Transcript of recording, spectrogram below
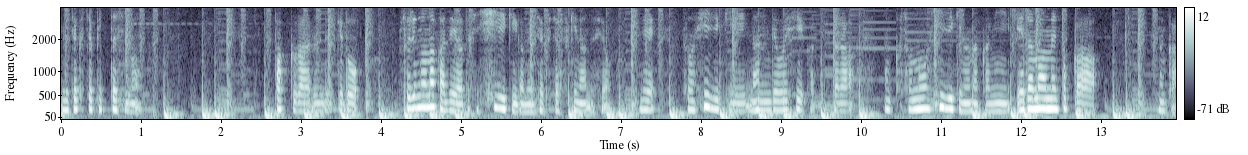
めちゃくちゃぴったしのパックがあるんですけどそれの中で私ひじきがめちゃくちゃ好きなんですよ。でそのひじきなんで美味しいかって言ったらなんかそのひじきの中に枝豆とかなんか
